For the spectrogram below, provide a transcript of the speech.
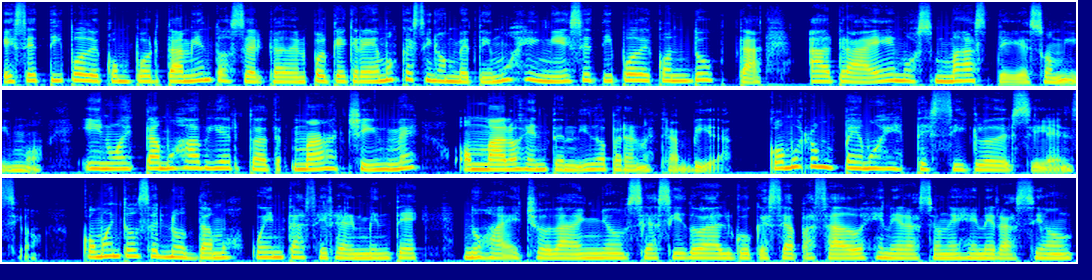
ese tipo de comportamiento acerca de porque creemos que si nos metemos en ese tipo de conducta atraemos más de eso mismo y no estamos abiertos a más chismes o malos entendidos para nuestras vidas. ¿Cómo rompemos este ciclo del silencio? ¿Cómo entonces nos damos cuenta si realmente nos ha hecho daño, si ha sido algo que se ha pasado de generación en generación,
